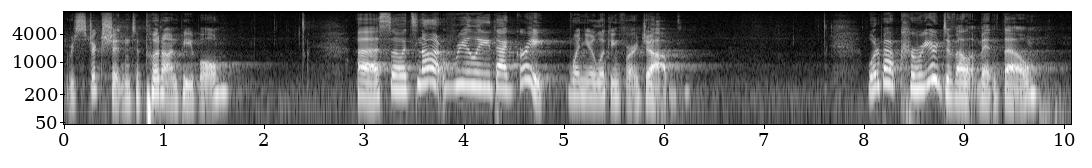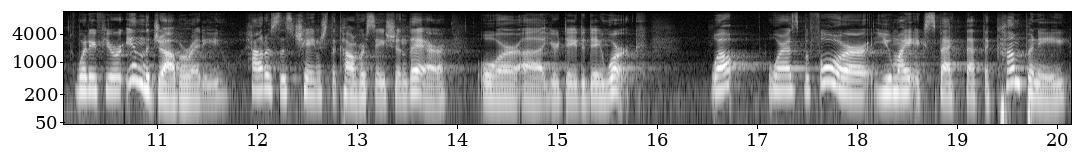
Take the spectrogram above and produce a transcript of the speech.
restriction to put on people. Uh, so it's not really that great when you're looking for a job. What about career development, though? What if you're in the job already? How does this change the conversation there or uh, your day-to-day -day work? Well, whereas before, you might expect that the company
